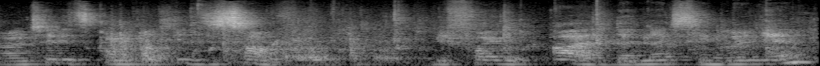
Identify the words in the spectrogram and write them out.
until it's completely dissolved before you add the next ingredient.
